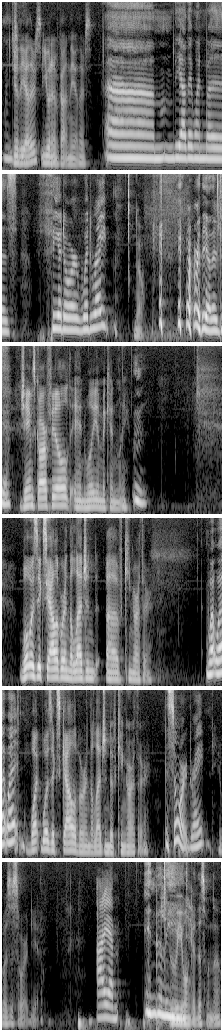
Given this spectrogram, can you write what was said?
One, Do you know the others? You wouldn't have gotten the others. Um, the other one was Theodore Woodwright. No. what were the other two? James Garfield and William McKinley. Mm. What was Excalibur in the legend of King Arthur? What? What? What? What was Excalibur in the legend of King Arthur? The sword, right? He was a sword, yeah. I am in the lead. Ooh, you won't get this one though.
